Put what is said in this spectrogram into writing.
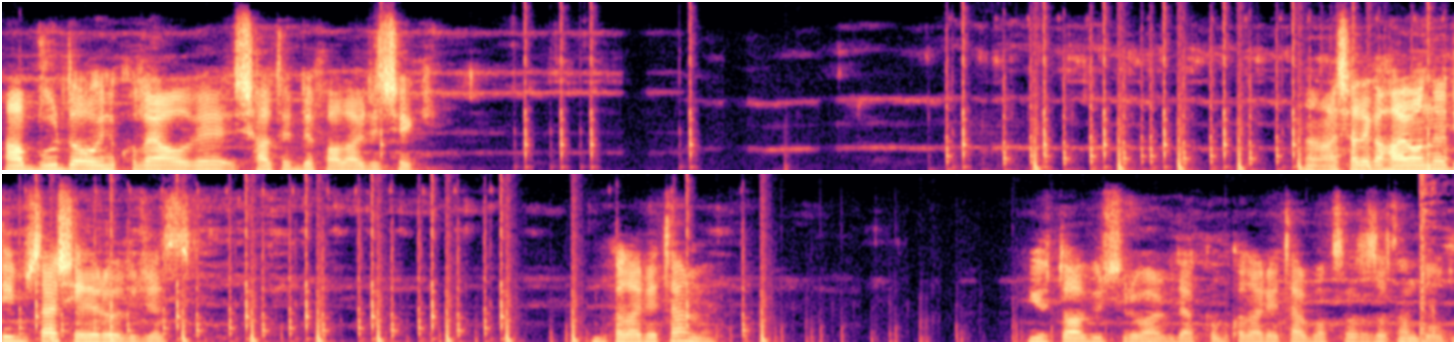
Ha burada oyunu kolay al ve şalteri defalarca çek. Ha, aşağıdaki hayvanları değil güzel şeyleri öldüreceğiz. Bu kadar yeter mi? Yuh daha bir sürü var bir dakika bu kadar yeter baksanıza zaten doldu.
